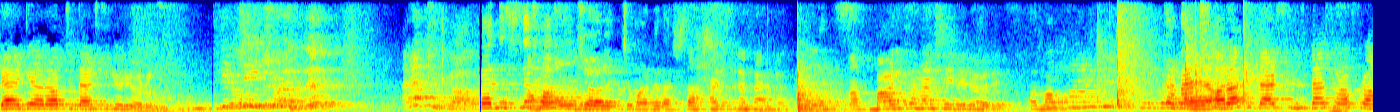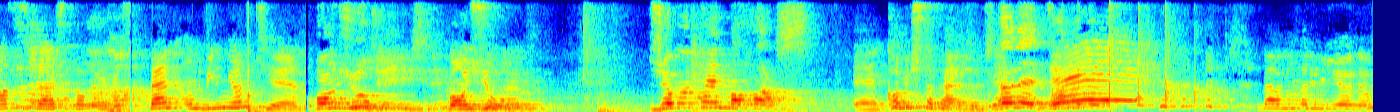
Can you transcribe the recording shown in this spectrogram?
Gel gel Arapça dersi görüyoruz. Ben de size Ama Fransızca öğreteceğim arkadaşlar. Hadi sıra sende. Evet. Bari temel şeyleri öğret. Tamam. Ee, Arapça dersimizden sonra Fransızca dersimiz alıyoruz. Ben onu bilmiyorum ki. Bonjour. Bonjour. Je m'appelle Bahar. Ee, comment tu t'appelles Tuğçe? Evet. Ee! ben bunları biliyorum.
